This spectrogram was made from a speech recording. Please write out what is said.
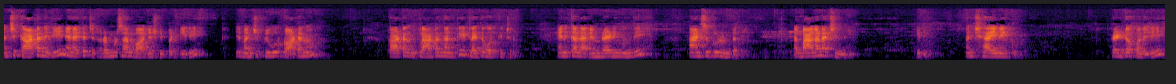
మంచి కాటన్ ఇది. నేనైతే రెండు మూడు సార్లు వాష్ చేసిన ఇప్పటికి ఇది. ఇది మంచి ప్యూర్ కాటన్. కాటన్ కాటన్ దానికి ఇట్లయితే వర్క్ ఇచ్చారు. వెనకాల ఎంబ్రాయిడింగ్ ఉంది. హ్యాండ్స్కి కూడా ఉంటుంది. నాకు బాగా నచ్చింది. ఇది. మంచి హై నెక్. ఫ్రంట్ ఓపెన్ ఇది.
